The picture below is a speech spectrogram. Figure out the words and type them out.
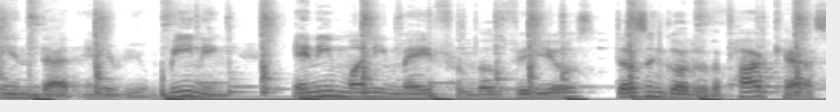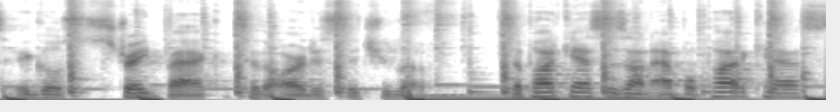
in that interview, meaning any money made from those videos doesn't go to the podcast, it goes straight back to the artist that you love. The podcast is on Apple Podcasts,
